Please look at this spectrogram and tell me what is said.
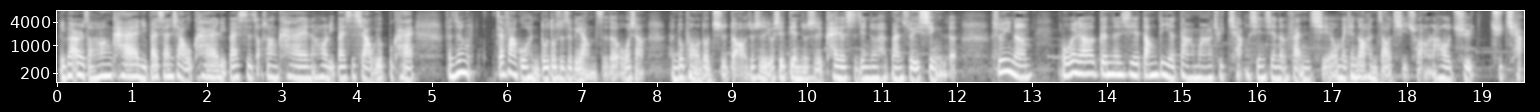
礼拜二早上开，礼拜三下午开，礼拜四早上开，然后礼拜四下午又不开，反正。在法国很多都是这个样子的，我想很多朋友都知道，就是有些店就是开的时间就很蛮随性的。所以呢，我为了要跟那些当地的大妈去抢新鲜的番茄，我每天都要很早起床，然后去去抢。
